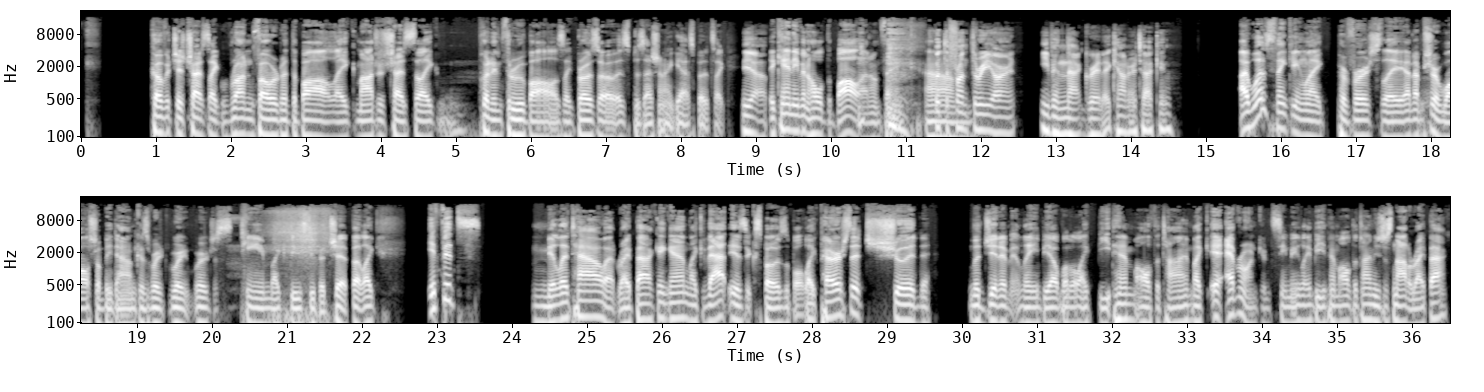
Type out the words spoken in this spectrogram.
Kovacic tries to like run forward with the ball, like Modric tries to like put in through balls, like Brozo is possession, I guess, but it's like Yeah. they can't even hold the ball. I don't think. But the Um, front three aren't even that great at counterattacking. I was thinking like perversely, and I'm sure Walsh will be down because we're we're we're just team like do stupid shit. But like, if it's Militao at right back again, like that is exposable. Like Perisic should legitimately be able to like beat him all the time. Like e- everyone could seemingly beat him all the time. He's just not a right back.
